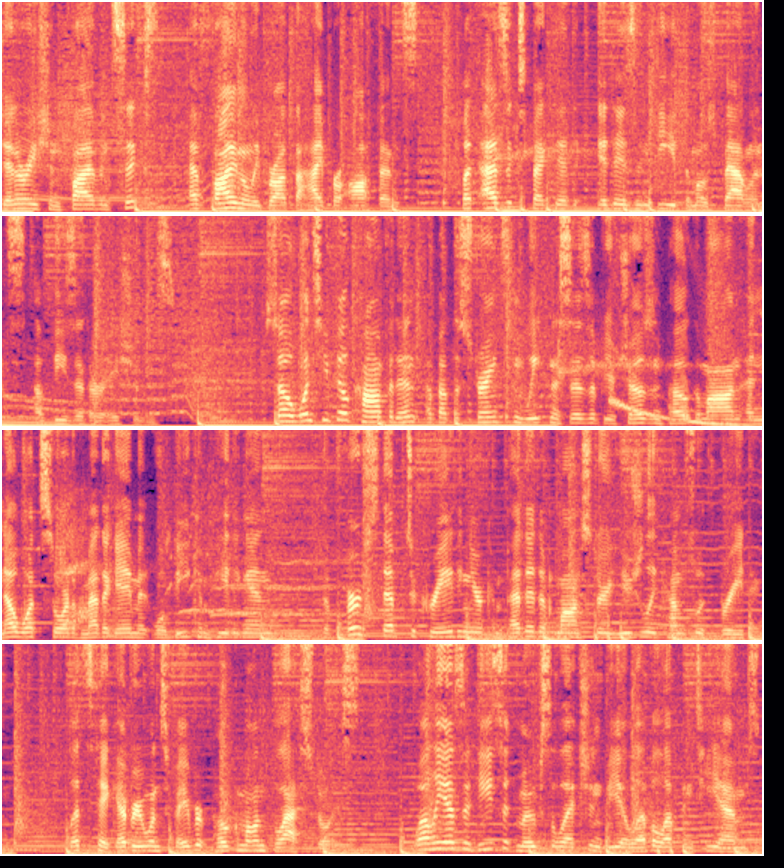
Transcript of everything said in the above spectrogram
Generation 5 and 6 have finally brought the hyper offense, but as expected, it is indeed the most balanced of these iterations. So once you feel confident about the strengths and weaknesses of your chosen Pokemon and know what sort of metagame it will be competing in, the first step to creating your competitive monster usually comes with breeding. Let's take everyone's favorite Pokemon, Blastoise. While he has a decent move selection via level up and TMs,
